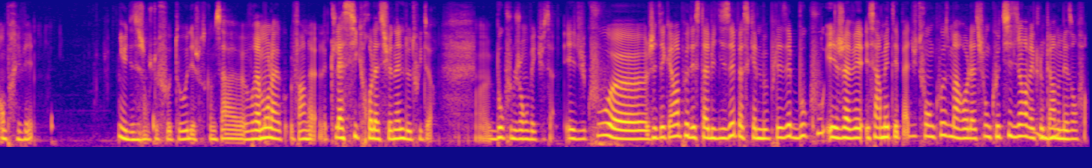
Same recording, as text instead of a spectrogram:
en privé. Il y a eu des échanges de photos, des choses comme ça, vraiment la, enfin, la classique relationnelle de Twitter. Euh, beaucoup de gens ont vécu ça. Et du coup, euh, j'étais quand même un peu déstabilisée parce qu'elle me plaisait beaucoup et j'avais et ça remettait pas du tout en cause ma relation quotidienne avec le père de mhm. mes enfants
